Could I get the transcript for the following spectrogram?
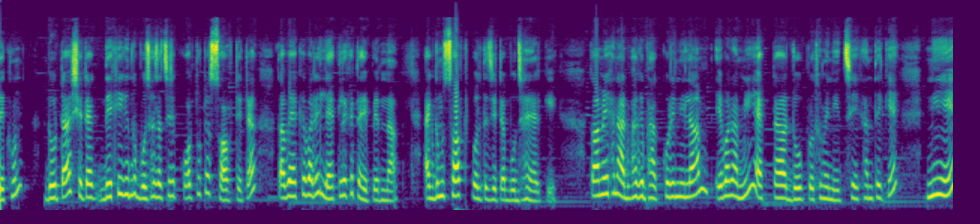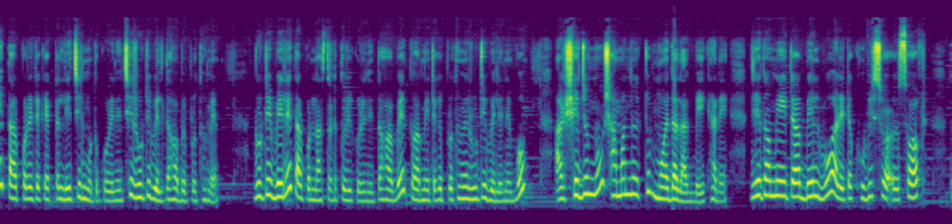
দেখুন ডোটা সেটা দেখে কিন্তু বোঝা যাচ্ছে যে কতটা সফট এটা। তবে একেবারে ল্যাকলেখা টাইপের না, একদম সফট বলতে যেটা বোঝায় আর কি। তো আমি এখানে আট ভাগে ভাগ করে নিলাম। এবার আমি একটা ডো প্রথমে নিচ্ছি এখান থেকে, নিয়ে তারপর এটাকে একটা লেচির মতো করে নিচ্ছি, রুটি বেলতে হবে প্রথমে। রুটি বেলে তারপর নাস্তাটা তৈরি করে নিতে হবে। তো আমি এটাকে প্রথমে রুটি বেলে নেব। আর সেজন্য সামান্য একটু ময়দা লাগবে এখানে। যেহেতু আমি এটা বেলবো আর এটা খুবই সফট, তো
